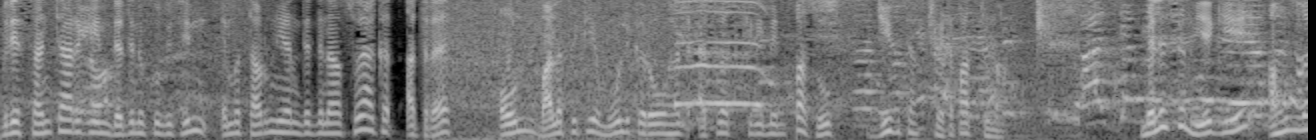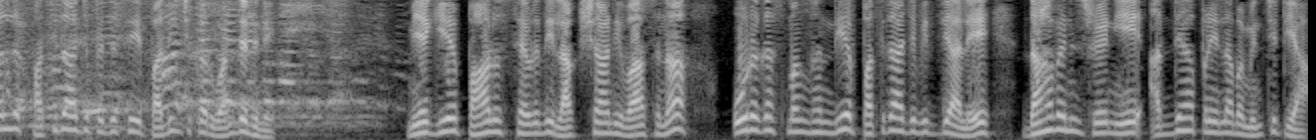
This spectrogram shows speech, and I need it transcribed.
විදේශ සංචාරකයන් දෙදෙනෙකු විසින් එම තරුණියන් දෙදෙනා සොයාගත් අතර ඔවුන් බලපිටිය මූලික රෝහලට ඇතුළත් කිරීමෙන් පසු ජීවිතක්ෂයට පත් වුණා. මෙලෙස මියගියේ අහුන්ගල්ල පතිරාජ පෙදෙසේ පදිංචිකරුවන් දෙදෙනෙක්. මියගිය 15 සැවරදි ලක්ෂානි වාසනා ඌරගස් මංහන්දිය පතිරාජ විද්‍යාලයේ 10 වැනි ශ්‍රේණියේ අධ්‍යාපනය ලබමින් සිටියා.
